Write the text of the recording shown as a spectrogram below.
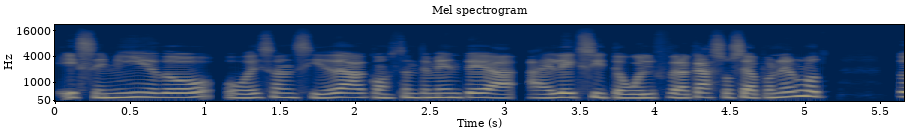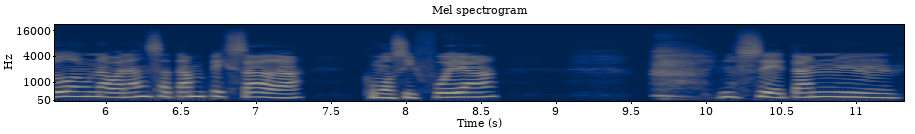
ese miedo o esa ansiedad constantemente al éxito o el fracaso, o sea, ponerlo todo en una balanza tan pesada como si fuera, no sé, tan,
